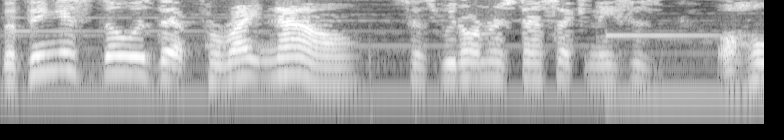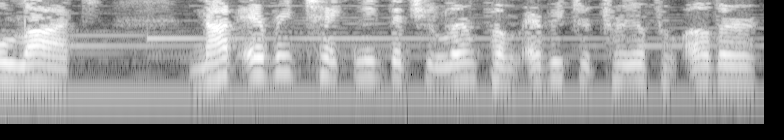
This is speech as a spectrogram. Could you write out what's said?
The thing is, though, is that for right now, since we don't understand psychokinesis a whole lot, not every technique that you learn from every tutorial from other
